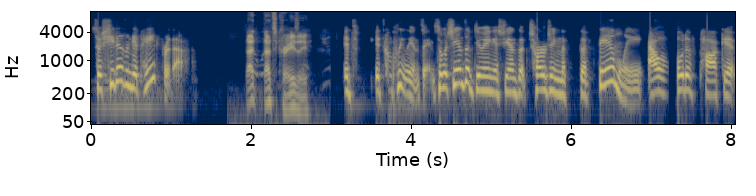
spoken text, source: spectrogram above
So she doesn't get paid for that. That that's crazy. It's it's completely insane. So what she ends up doing is she ends up charging the, the family out of pocket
